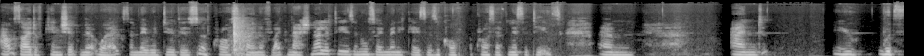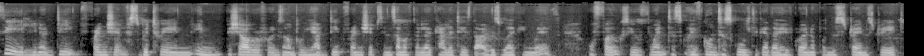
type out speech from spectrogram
outside of kinship networks, and they would do this across kind of like nationalities and also in many cases across, across ethnicities. Um, and you would see, you know, deep friendships between, in Peshawar, for example, you have deep friendships in some of the localities that I was working with, or folks who've went to who've gone to school together, who've grown up on the same street,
